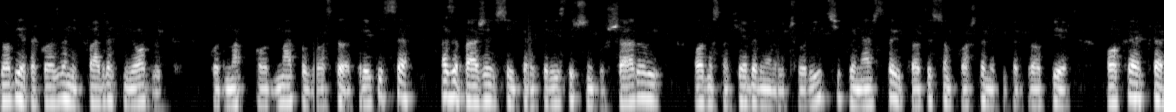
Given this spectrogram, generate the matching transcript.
dobija takozvani kvadratni oblik kod, ma, od makog osteoartritisa, a zapažaju se i karakteristični bušarovi, odnosno hebernjanovi čvorići koji nastaju procesom koštane hipertrofije okajaka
